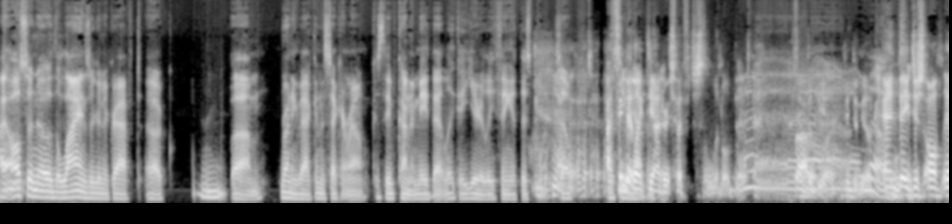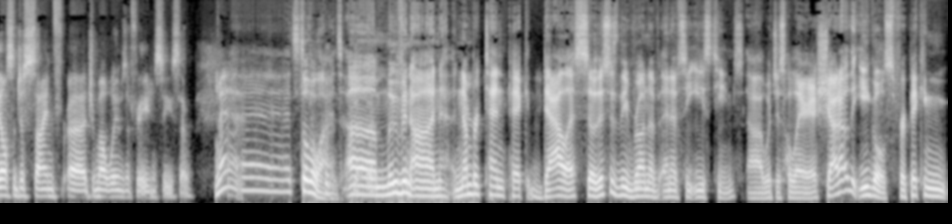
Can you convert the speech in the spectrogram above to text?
I also know the Lions are going to draft uh, um, running back in the second round because they've kind of made that like a yearly thing at this point. So I think they like D'Andre Swift just a little bit. Uh, okay. and they just all, they also just signed uh, Jamaal Williams in free agency. So eh, it's still the Lions. um, moving on, number ten pick Dallas. So this is the run of NFC East teams, uh, which is hilarious. Shout out the Eagles for picking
